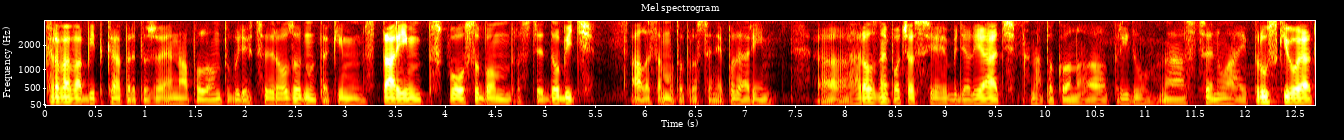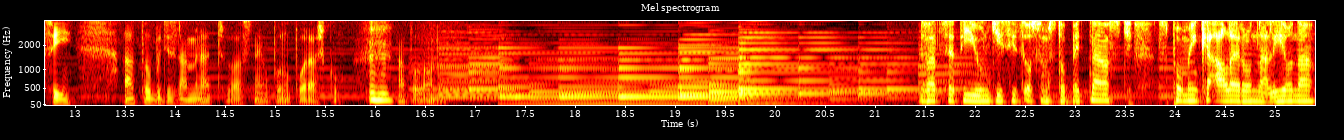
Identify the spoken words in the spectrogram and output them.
krvavá bitka, pretože Napoleon tu bude chcieť rozhodnúť takým starým spôsobom proste dobiť, ale sa mu to proste nepodarí. E, hrozné počasie bude liať, napokon prídu na scénu aj prúsky vojaci a to bude znamenať vlastne úplnú porážku mm-hmm. Napoleonu. 20. jún 1815, spomienka Alerona Liona,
